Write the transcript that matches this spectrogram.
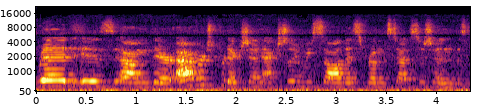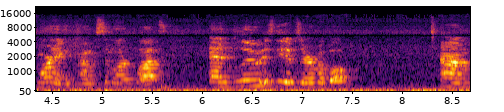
Red is um, their average prediction. Actually, we saw this from the statistician this morning, um, similar plots. And blue is the observable. Um,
